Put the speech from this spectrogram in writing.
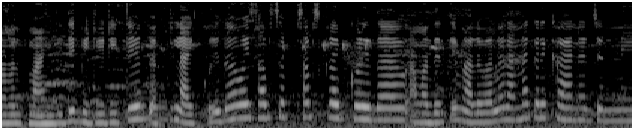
আমার মাহি দিদির ভিডিওটিতে একটি লাইক করে দাও ওই সাবস্ক্রাইব করে দাও আমাদেরকে ভালো ভালো রান্না করে খাওয়ানোর জন্যে।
